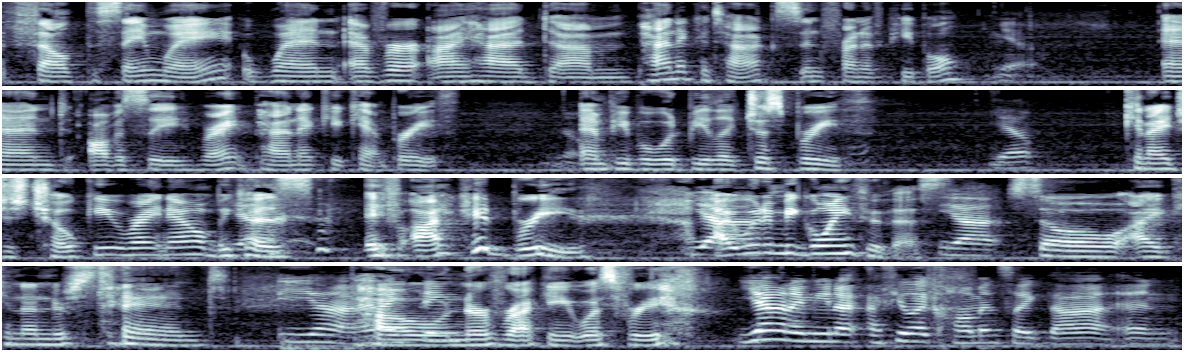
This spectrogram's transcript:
felt the same way whenever I had um, panic attacks in front of people. Yeah. And obviously, right, panic, you can't breathe. No. and people would be like, just breathe. Yep. Can I just choke you right now? Because if I could breathe, Yeah. I wouldn't be going through this. Yeah. So I can understand Yeah. how nerve wracking it was for you. Yeah, and I mean, I, I feel like comments like that, and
